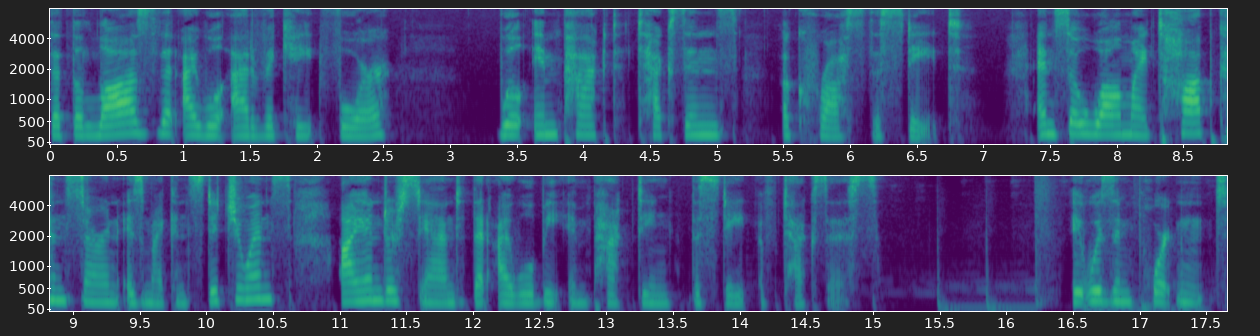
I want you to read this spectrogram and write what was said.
that the laws that I will advocate for will impact Texans across the state. And so, while my top concern is my constituents, I understand that I will be impacting the state of Texas. It was important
